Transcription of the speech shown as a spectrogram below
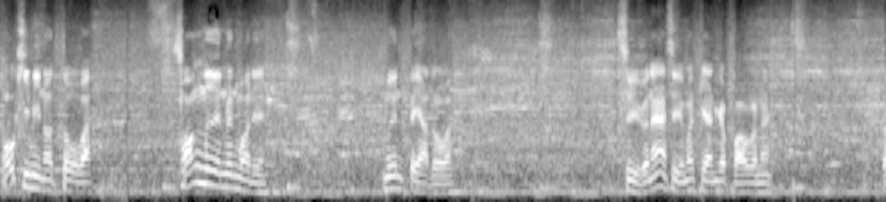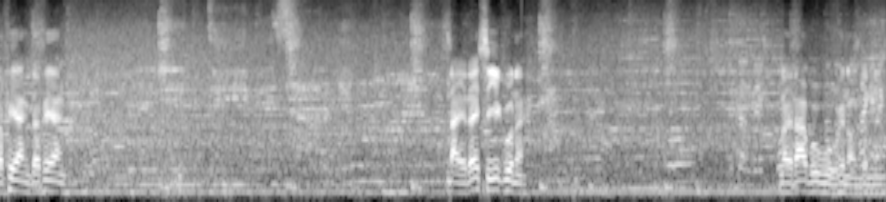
โอ้คิมิโนโตะวะสองหมื่นเป็นหมดเนี่ยหมื่นแปดหรอวะสื่อก็น่าสื่อมาแกนกระเป๋ากันนะตะเพียงตะเพียง ได้ได้ซีกูนะได้ได้บูบูให้น้องคนหนึง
